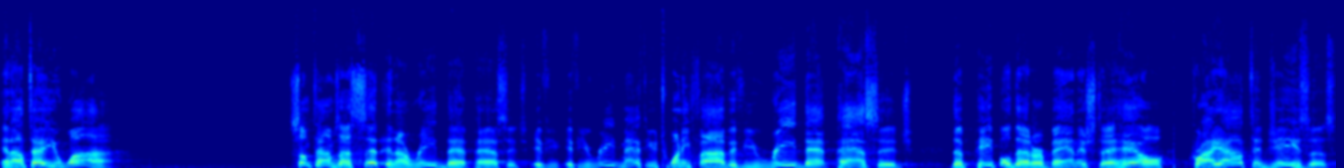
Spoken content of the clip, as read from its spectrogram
And I'll tell you why. Sometimes I sit and I read that passage. If you, if you read Matthew 25, if you read that passage, the people that are banished to hell cry out to Jesus.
